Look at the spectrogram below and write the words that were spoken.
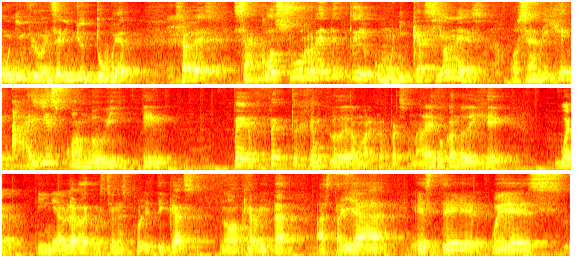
un influencer, un youtuber, ¿sabes? Sacó su red de telecomunicaciones. O sea, dije, ahí es cuando vi el perfecto ejemplo de la marca personal. Ahí fue cuando dije, bueno, y ni hablar de cuestiones políticas, ¿no? Que ahorita hasta ya, este, pues,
